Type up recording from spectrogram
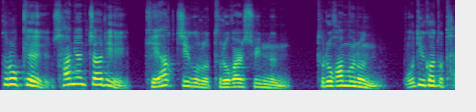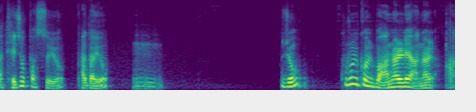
그렇게 4년짜리 계약직으로 들어갈 수 있는 들어가면은 어디 가도 다 대접받어요. 받아요. 음. 그죠? 그러니까 뭐 안 할래 안 할. 아,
